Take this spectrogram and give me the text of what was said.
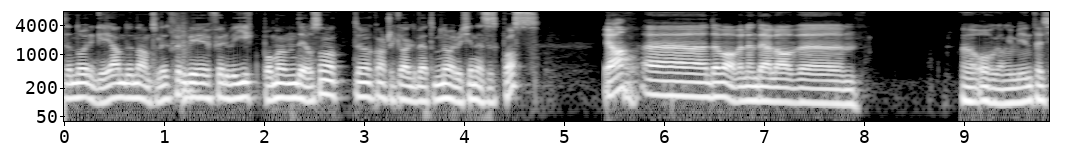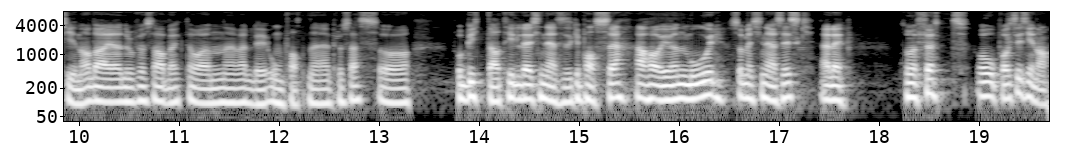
til Norge igjen. Du nevnte litt før vi, før vi gikk på, men det er jo sånn at du kanskje ikke alle vet om du har jo kinesisk pass? Ja, eh, det var vel en del av eh, overgangen min til Kina da jeg dro fra Stabekk. Det var en eh, veldig omfattende prosess å få bytta til det kinesiske passet. Jeg har jo en mor som er kinesisk, eller som er født og oppvokst i Kina.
